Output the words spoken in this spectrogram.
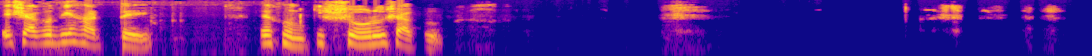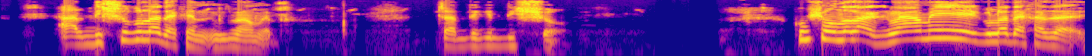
এই সাঁকু দিয়ে হাঁটতেই। দেখুন, কি সরু সাঁকু। আর দৃশ্যগুলা দেখেন গ্রামের। চারদিকের দৃশ্য। খুব সুন্দর লাগে। গ্রামে এগুলা দেখা যায়।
